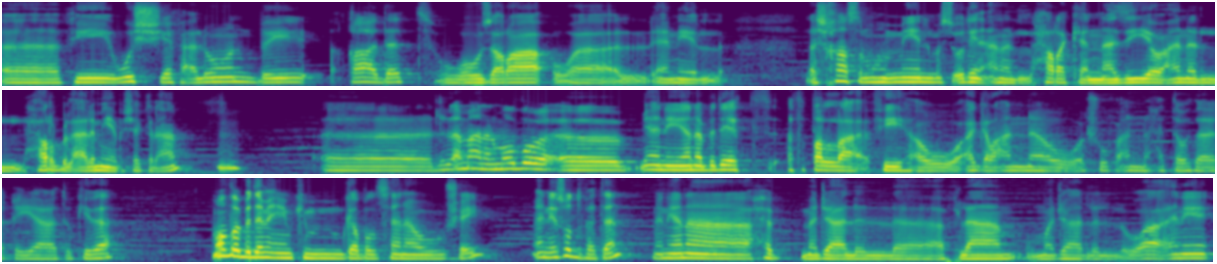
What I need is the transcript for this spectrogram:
آه، في وش يفعلون بقادة ووزراء ويعني ال- الأشخاص المهمين المسؤولين عن الحركة النازية وعن الحرب العالمية بشكل عام. آه للأمانة الموضوع آه يعني أنا بديت أتطلع فيه أو أقرأ عنه وأشوف عنه حتى وثائقيات وكذا. الموضوع بدأ معي يمكن قبل سنة وشيء يعني صدفة يعني أنا أحب مجال الأفلام ومجال ال... ويعني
